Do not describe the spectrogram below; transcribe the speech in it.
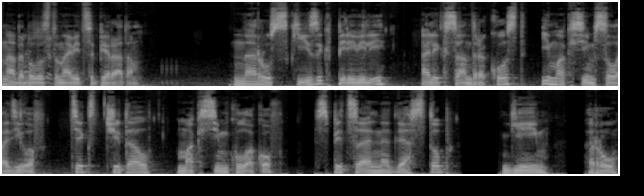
Надо было становиться пиратом. На русский язык перевели Александра Кост и Максим Солодилов. Текст читал Максим Кулаков. Специально для Стоп Game.ru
